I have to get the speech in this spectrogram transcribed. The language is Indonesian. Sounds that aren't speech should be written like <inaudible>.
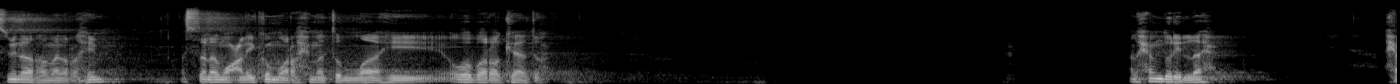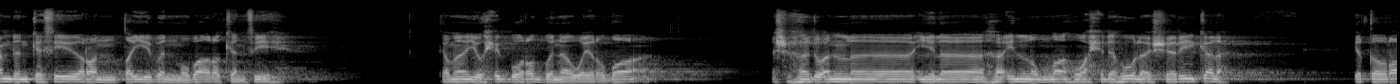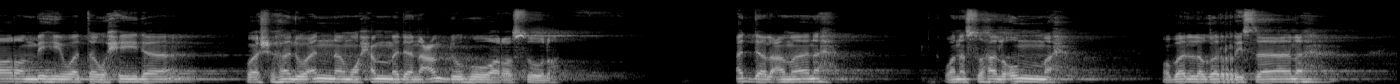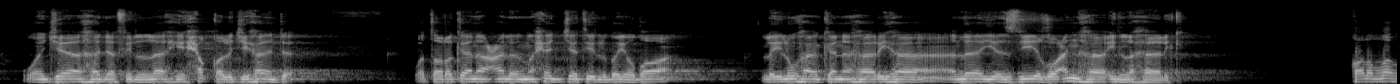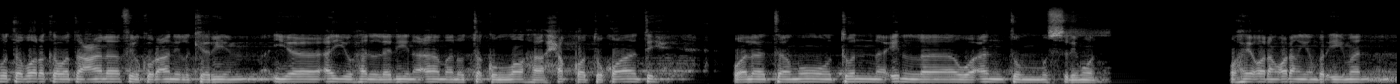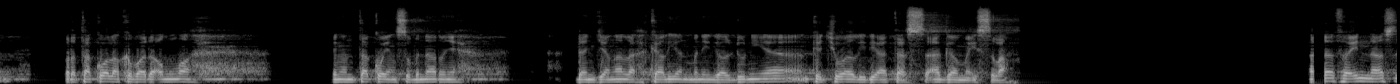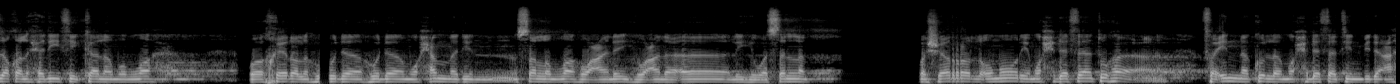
بسم الله الرحمن الرحيم السلام عليكم ورحمة الله وبركاته الحمد لله حمدا كثيرا طيبا مباركا فيه كما يحب ربنا ويرضى أشهد أن لا إله إلا الله وحده لا شريك له إقرارا به وتوحيدا وأشهد أن محمدا عبده ورسوله. أدى الأمانة ونصح الأمة وبلغ الرسالة وجاهد في الله حق الجهاد وتركنا على المحجة البيضاء ليلها كنهارها لا يزيغ عنها إلا هالك. قال الله تبارك وتعالى في القرآن الكريم يا أيها الذين آمنوا اتقوا الله حق تقاته ولا تموتن إلا وأنتم مسلمون Wahai orang-orang yang beriman Bertakwalah kepada Allah Dengan takwa yang sebenarnya Dan janganlah kalian meninggal dunia Kecuali di atas agama Islam فإن أصدق الحديث كلام الله وخير الهدى هدى محمد صلى الله عليه وعلى آله وسلم وشر الأمور محدثاتها فإن كل محدثة بدعة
